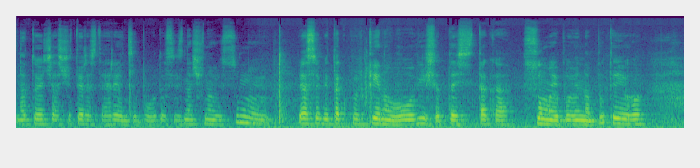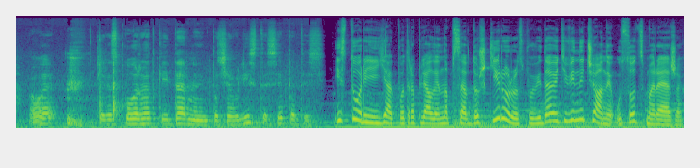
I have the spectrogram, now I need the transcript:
На той час 400 гривень це було досить значною сумою. Я собі так прикинув в голові, що десь така сума і повинна бути його. Але через короткий термін він почав лізти, сипатись. Історії, як потрапляли на псевдошкіру, розповідають вінничани у соцмережах.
